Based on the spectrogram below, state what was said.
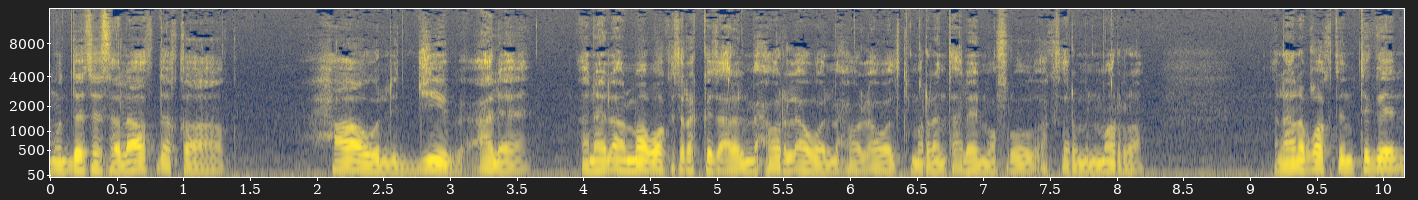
مدته ثلاث دقائق حاول تجيب على أنا الآن ما أبغاك تركز على المحور الأول المحور الأول تمرنت عليه المفروض أكثر من مرة. الآن أبغاك تنتقل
